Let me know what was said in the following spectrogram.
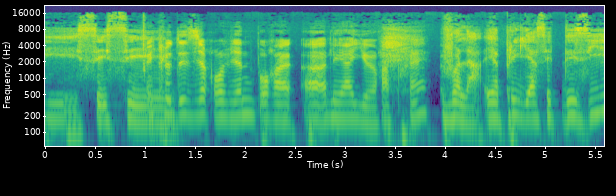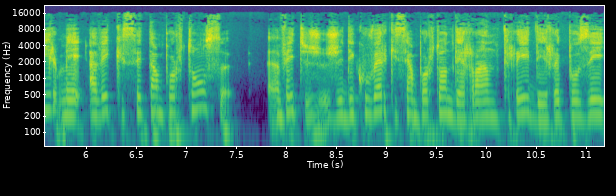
Et c'est c'est Et que le désir revienne pour a- aller ailleurs après. Voilà, et après il y a ce désir, mais avec cette importance, en fait, j'ai découvert que c'est important de rentrer, de reposer,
